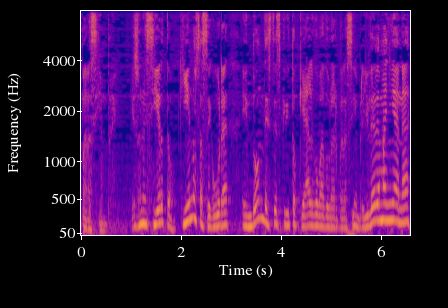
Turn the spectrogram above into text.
para siempre. Eso no es cierto. ¿Quién nos asegura en dónde está escrito que algo va a durar para siempre? Y el día de mañana,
